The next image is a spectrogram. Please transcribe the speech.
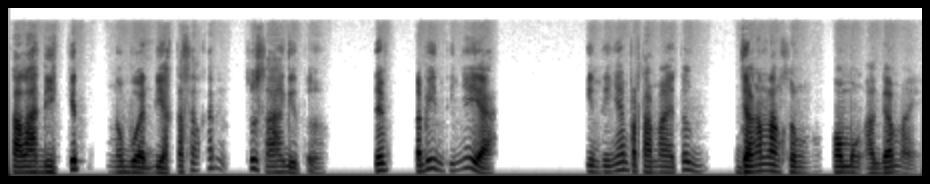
Salah dikit ngebuat dia kesel kan susah gitu. Tapi intinya ya intinya pertama itu jangan langsung ngomong agama ya.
